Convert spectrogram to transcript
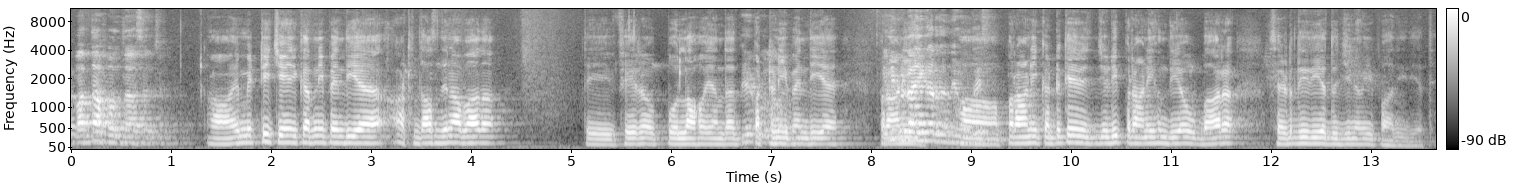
ਵਾਧਾ ਫੁੱਲਦਾ ਅਸਲ 'ਚ। ਹਾਂ ਇਹ ਮਿੱਟੀ ਚੇਂਜ ਕਰਨੀ ਪੈਂਦੀ ਹੈ 8-10 ਦਿਨਾਂ ਬਾਅਦ। ਤੇ ਫਿਰ ਪੋਲਾ ਹੋ ਜਾਂਦਾ ਪੱਟਣੀ ਪੈਂਦੀ ਹੈ। ਕਰ ਦਿੰਦੇ ਹਾਂ ਪੁਰਾਣੀ ਕੱਢ ਕੇ ਜਿਹੜੀ ਪੁਰਾਣੀ ਹੁੰਦੀ ਆ ਉਹ ਬਾਹਰ ਸਿੱਟ ਦੀਦੀ ਹੈ ਦੂਜੀ ਨਵੀਂ ਪਾ ਦੀਦੀ ਹੈ ਇੱਥੇ।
